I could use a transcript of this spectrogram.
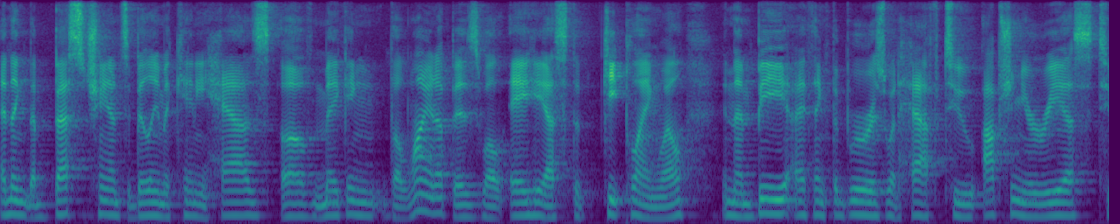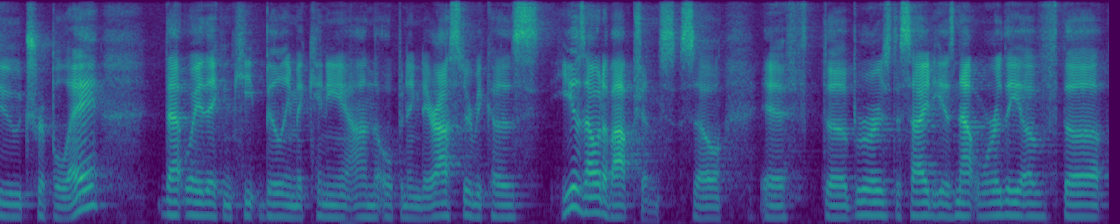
I think the best chance Billy McKinney has of making the lineup is well, A, he has to keep playing well. And then B, I think the Brewers would have to option Urias to AAA. That way they can keep Billy McKinney on the opening day roster because he is out of options. So if the Brewers decide he is not worthy of the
